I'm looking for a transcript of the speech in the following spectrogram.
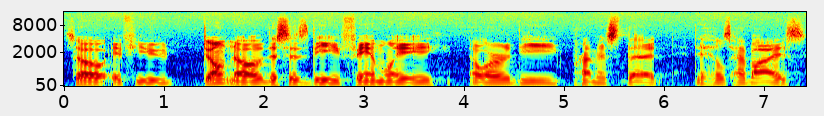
so if you don't know, this is the family or the premise that the Hills Have Eyes.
